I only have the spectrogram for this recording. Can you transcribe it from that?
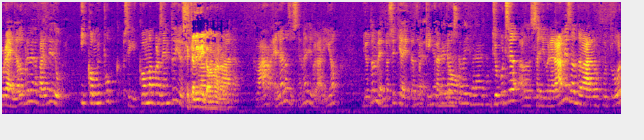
Però ella el primer que fa és li diu, i com hi puc, o sigui, com me presento jo Sí que li dic a la mare. Clar, ella no se sent alliberada. Jo, jo també, no sé qui ha dit per aquí Jo que que no... Jo potser s'alliberarà més endavant en el futur,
